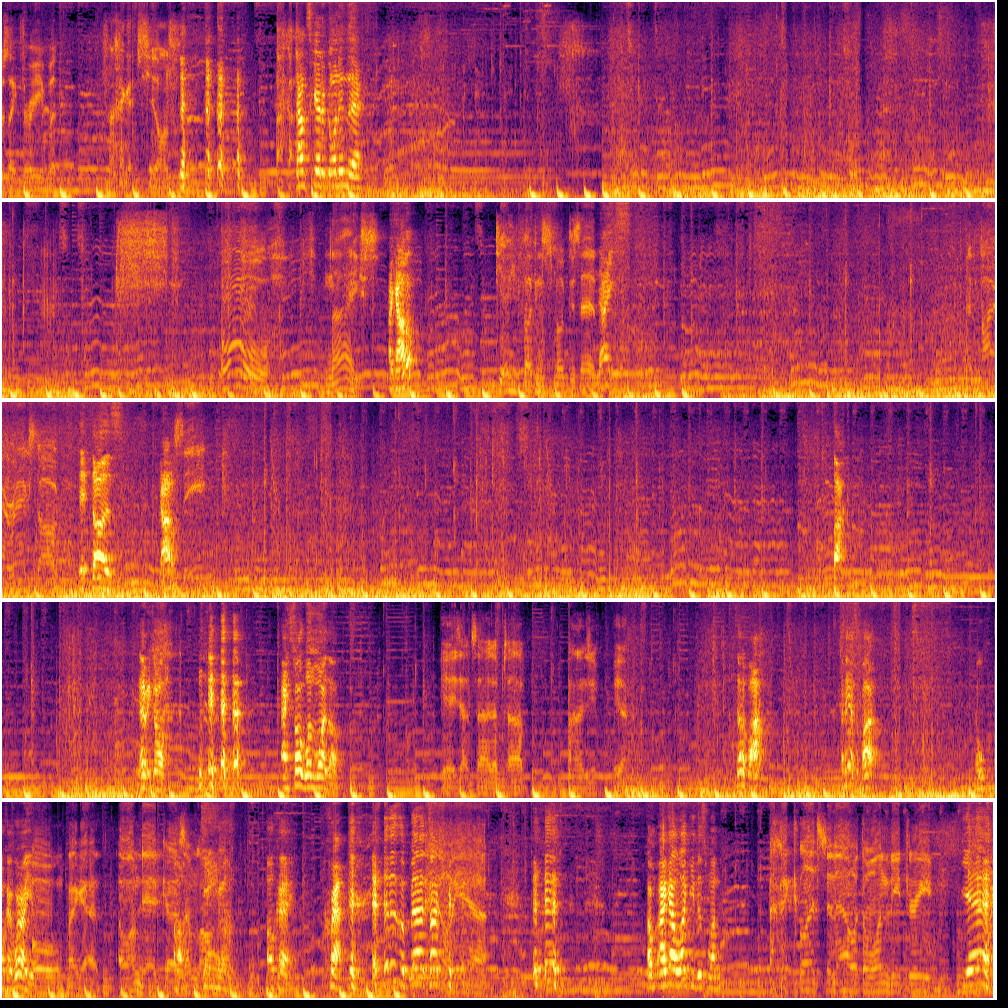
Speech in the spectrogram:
was like three, but I got shit on. I'm scared of going in there. oh, nice. I got him? Yeah, he fucking smoked his head. Nice. It does. Him. See? Fuck. There we go. I saw one more though. Yeah, he's outside, up top, behind you. Yeah. Is that a bot? I think that's a bot. Nope. Okay, where are you? Oh my god. Oh, I'm dead, cuz Oh, I'm long damn. gone. Okay. Crap. this is a bad time for Oh me. yeah. Um, I got lucky this one. I clutched it out with the 1v3. Yeah.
